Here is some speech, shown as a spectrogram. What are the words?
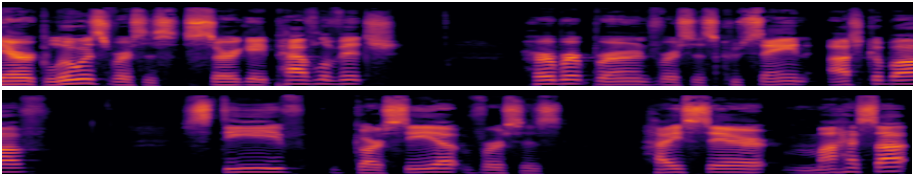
Derrick Lewis versus Sergey Pavlovich. Herbert Burns versus Khusein Askhabov. Steve Garcia versus Heiser Mahesat.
